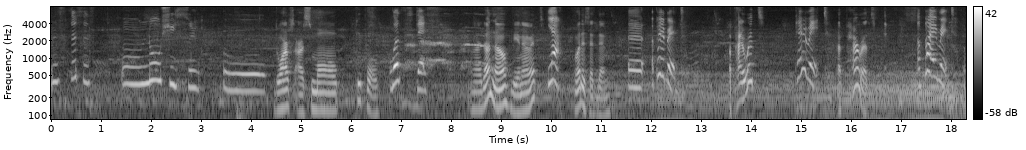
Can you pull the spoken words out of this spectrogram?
This, this is. Oh no, she's. Uh, oh, Dwarfs are small people. what's this? I don't know. Do you know it? Yeah. What is it then? Uh, a parrot. A pirate? Parrot. A parrot? A pirate. A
